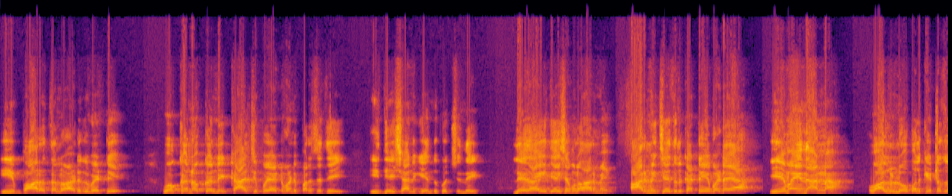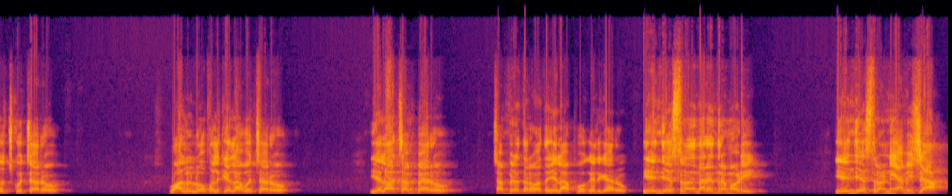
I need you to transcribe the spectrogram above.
ఈ భారత్లో అడుగుపెట్టి ఒక్కనొక్కరిని కాల్చిపోయేటువంటి పరిస్థితి ఈ దేశానికి ఎందుకు వచ్చింది? లేదా ఈ దేశంలో ఆర్మీ? ఆర్మీ చేతులు కట్టేయబడ్డాయా? ఏమైందా అన్న? వాళ్ళు లోపలికి ఎట్లా దొచ్చుకొచ్చారో వాళ్ళు లోపలికి ఎలా వచ్చారో? ఎలా చంపారో? చంపిన తర్వాత ఎలా పోగలిగారు? ఏం చేస్తున్నది నరేంద్ర మోడీ? ఏం చేస్తున్నాడు నీ అమిత్ షా?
